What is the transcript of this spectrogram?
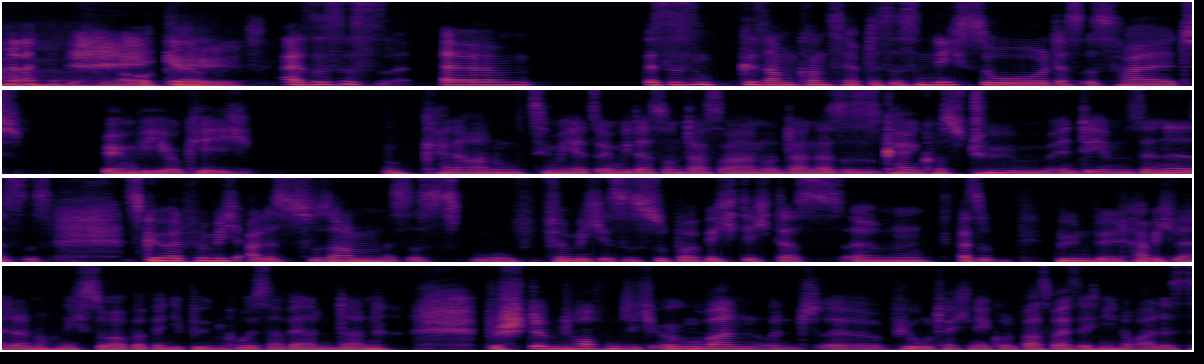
Ah, okay. Also es ist, ähm, es ist ein Gesamtkonzept. Es ist nicht so, das ist halt irgendwie, okay, ich, keine Ahnung, ziehe mir jetzt irgendwie das und das an und dann, also es ist kein Kostüm in dem Sinne. Es ist, es gehört für mich alles zusammen. Es ist, für mich ist es super wichtig, dass, ähm, also Bühnenbild habe ich leider noch nicht so, aber wenn die Bühnen größer werden, dann bestimmt hoffentlich irgendwann und äh, Pyrotechnik und was weiß ich nicht noch alles.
